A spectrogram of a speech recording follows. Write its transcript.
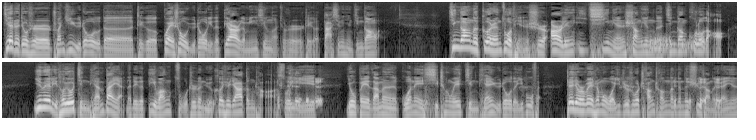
接着就是传奇宇宙的这个怪兽宇宙里的第二个明星啊，就是这个大猩猩金刚了。金刚的个人作品是二零一七年上映的《金刚骷髅岛》，因为里头有景甜扮演的这个帝王组织的女科学家登场啊，所以又被咱们国内戏称为景甜宇宙的一部分。这就是为什么我一直说长城能跟它续上的原因。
